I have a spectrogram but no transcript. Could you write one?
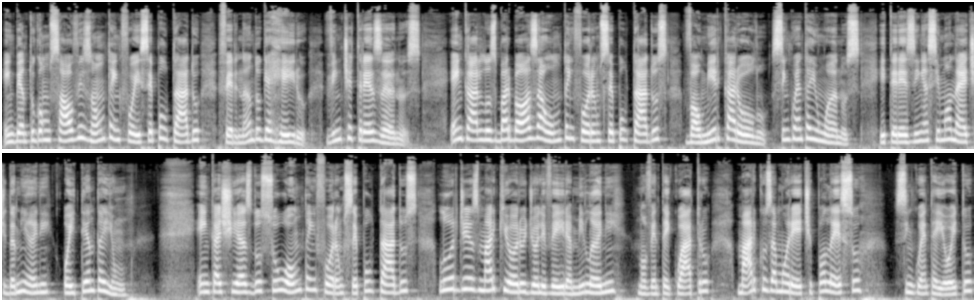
Em Bento Gonçalves, ontem foi sepultado Fernando Guerreiro, 23 anos. Em Carlos Barbosa, ontem foram sepultados Valmir Carolo, 51 anos, e Terezinha Simonetti Damiani, 81. Em Caxias do Sul, ontem foram sepultados Lourdes Marchioro de Oliveira Milani, 94, Marcos Amorete Polesso, 58,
